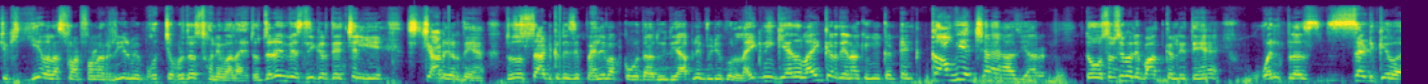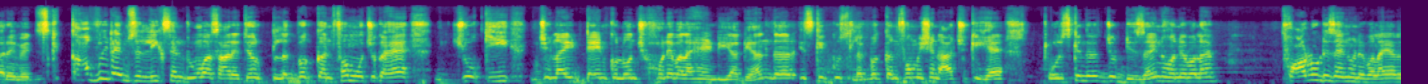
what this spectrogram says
क्योंकि ये वाला स्मार्टफ़ोन रियल में बहुत ज़बरदस्त होने वाला है। तो जरा इन्वेस्ट नहीं करते हैं, चलिए स्टार्ट करते हैं। दोस्तों स्टार्ट करने से पहले मैं आपको बता दूँ आपने वीडियो को लाइक नहीं किया तो लाइक कर देना, क्योंकि कंटेंट काफ़ी अच्छा है आज यार। तो सबसे पहले बात कर लेते हैं वन प्लस जेड के बारे में, जिसके काफ़ी टाइम से लीक्स एंड रूमर्स आ रहे थे, और लगभग कंफर्म हो चुका है, जो कि जुलाई टेन को लॉन्च होने वाला है इंडिया के अंदर। इसकी कुछ लगभग कंफर्मेशन आ चुकी है और इसके अंदर जो डिज़ाइन होने वाला है, फाड़ू डिज़ाइन होने वाला है यार,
